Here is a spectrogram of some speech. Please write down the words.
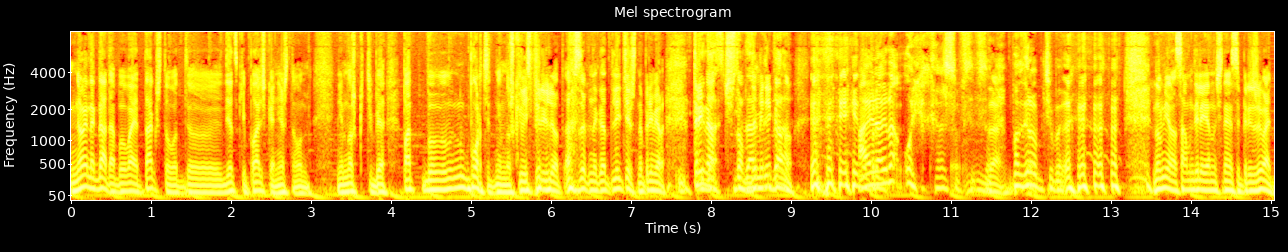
Но иногда, да, бывает так, что вот э, детский плач, конечно, он немножко тебе под- э, ну, портит немножко весь перелет. Особенно, когда ты летишь, например, 13 Да, часов да, в Доминикану. И, А иногда, ой, хорошо, все, все, Да. погромче бы. Но мне, на самом деле, я начинаю сопереживать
